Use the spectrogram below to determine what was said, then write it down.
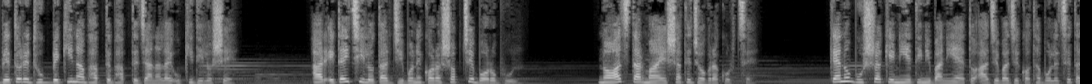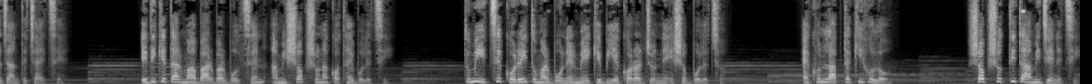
ভেতরে ঢুকবে কি না ভাবতে ভাবতে জানালায় উকি দিল সে। আর এটাই ছিল তার জীবনে করা সবচেয়ে বড় ভুল। নওয়াজ তার মায়ের সাথে ঝগড়া করছে। কেন বুশরাকে নিয়ে তিনি বানিয়ে এত আজে বাজে কথা বলেছে তা জানতে চাইছে? এদিকে তার মা বারবার বলছেন, আমি সব শোনা কথাই বলেছি। তুমি ইচ্ছে করেই তোমার বোনের মেয়েকে বিয়ে করার জন্য এসব বলেছ। এখন লাভটা কি হল? সব সত্যিটা আমি জেনেছি।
